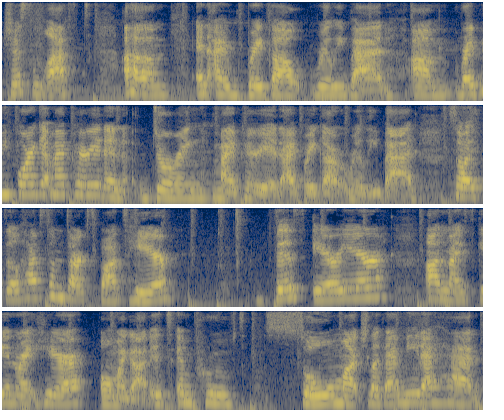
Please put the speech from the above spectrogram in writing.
just left um, and I break out really bad. Um, right before I get my period and during my period, I break out really bad. So I still have some dark spots here. This area on my skin right here, oh my God, it's improved so much. Like I mean, I had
